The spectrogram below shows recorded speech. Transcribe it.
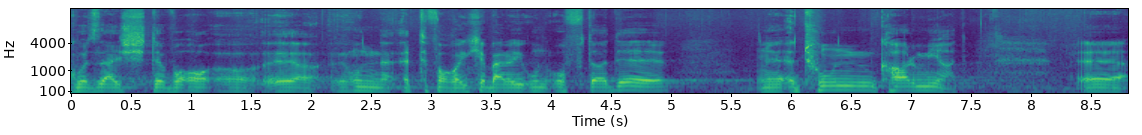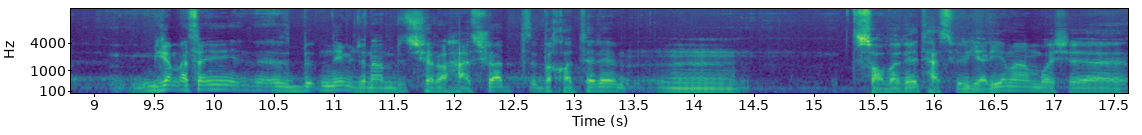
گذشته و اون اتفاقایی که برای اون افتاده تون کار میاد. میگم اصلا نمی‌دونم چرا هست. شاید به خاطر سابقه تصویرگری من باشه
